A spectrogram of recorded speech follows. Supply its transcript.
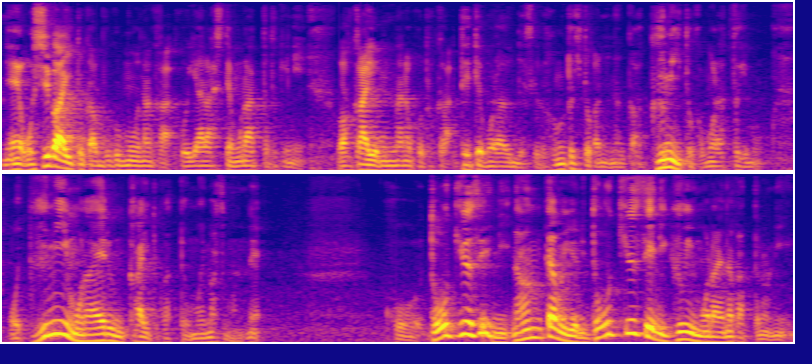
ね、お芝居とか僕もなんかこうやらせてもらった時に若い女の子とか出てもらうんですけどその時とかになんかグミとかもらった時も「おいグミもらえるんかい」とかって思いますもんね。こう同級生に何回も言うように同級生にグミもらえなかったのに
